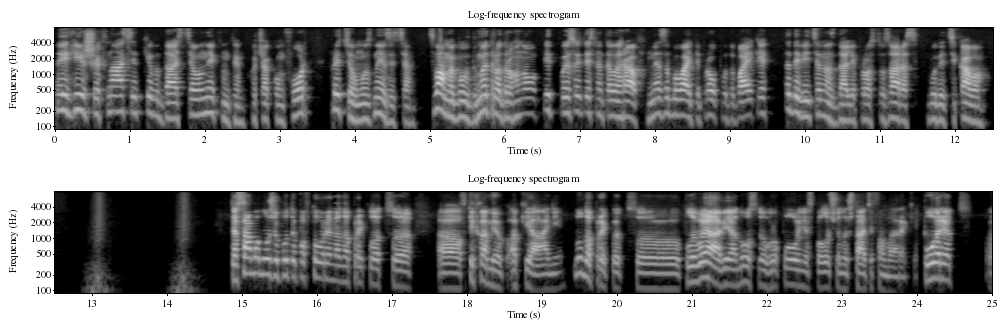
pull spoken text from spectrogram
Найгірших наслідків вдасться уникнути, хоча комфорт при цьому знизиться. З вами був Дмитро Драгонов. Підписуйтесь на телеграф, не забувайте про вподобайки та дивіться нас далі просто зараз. Буде цікаво. Те саме може бути повторено, наприклад, в Тихому океані. Ну, наприклад, е, пливе авіаносне угруповання Сполучених Штатів Америки. Поряд е,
